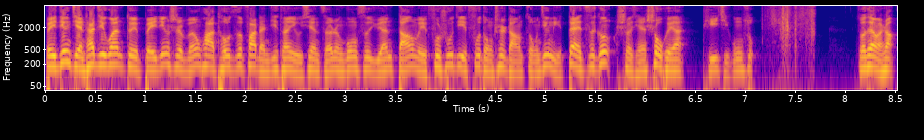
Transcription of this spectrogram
北京检察机关对北京市文化投资发展集团有限责任公司原党委副书记、副董事长、总经理戴自更涉嫌受贿案提起公诉。昨天晚上，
